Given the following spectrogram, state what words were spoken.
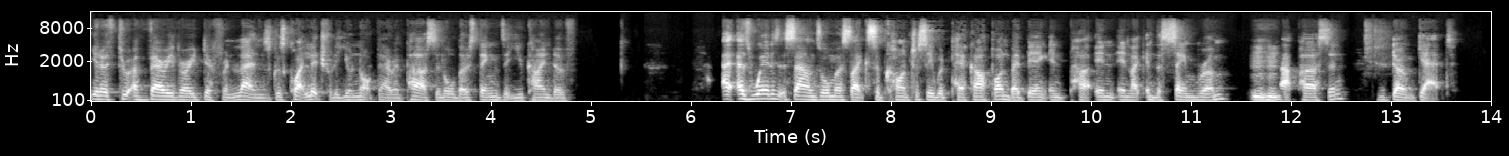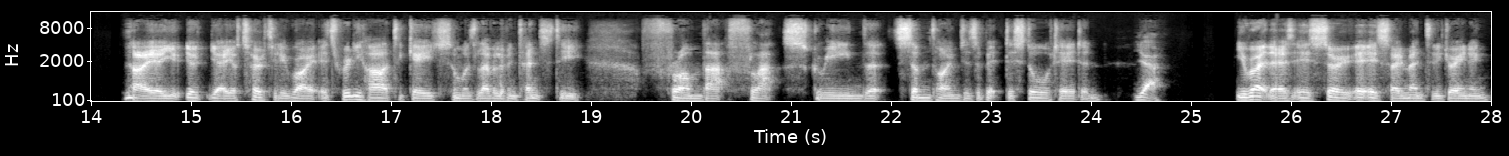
you know through a very very different lens because quite literally you're not there in person. All those things that you kind of as weird as it sounds almost like subconsciously would pick up on by being in in in like in the same room Mm-hmm. that person you don't get No, yeah, you, you're, yeah, you're totally right. It's really hard to gauge someone's level of intensity from that flat screen that sometimes is a bit distorted. And yeah you're right there. It is so it is so mentally draining.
